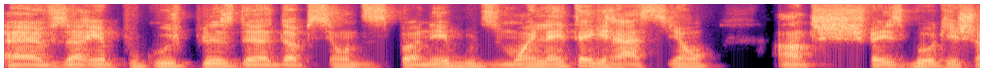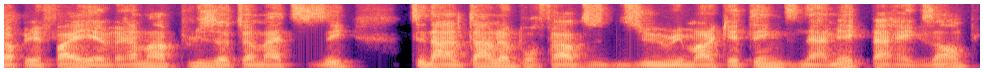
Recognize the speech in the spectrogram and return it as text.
euh, vous aurez beaucoup plus d'options disponibles, ou du moins l'intégration entre Facebook et Shopify est vraiment plus automatisée. Tu sais, dans le temps, là, pour faire du, du remarketing dynamique, par exemple,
